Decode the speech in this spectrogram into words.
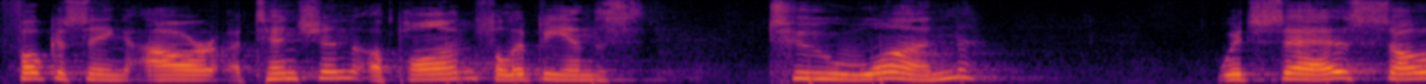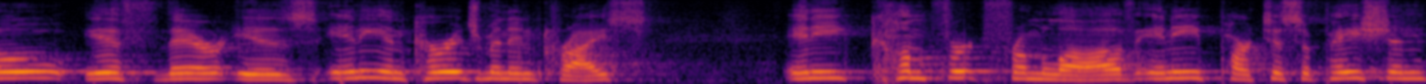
focusing our attention upon Philippians 2 1, which says, So if there is any encouragement in Christ, any comfort from love, any participation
